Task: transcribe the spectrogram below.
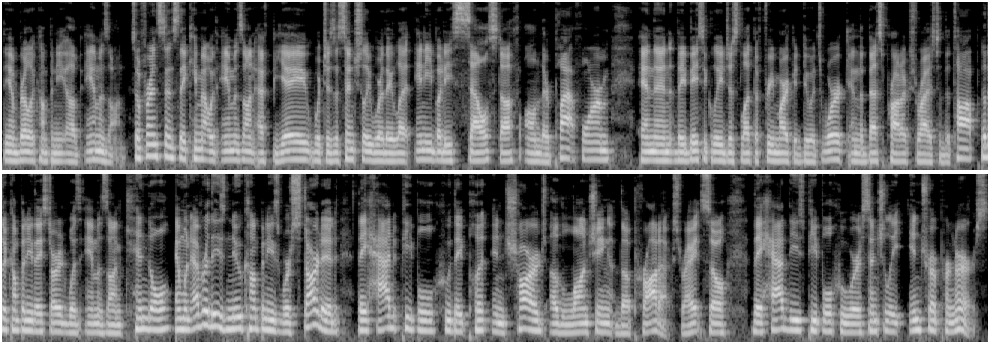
the umbrella company of Amazon. So for instance, they came out with Amazon FBA, which is essentially where they let anybody sell stuff on their platform and then they basically just let the free market do its work and the best products rise to the top. Another company they started was Amazon Kindle. And whenever these new companies were started, they had people who they put in charge of launching the products, right? So they had these people who were essentially intrapreneurs.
